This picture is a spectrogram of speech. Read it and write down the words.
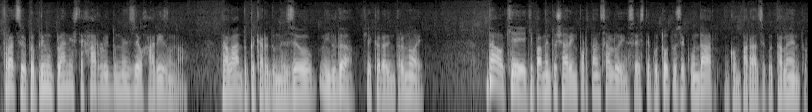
Fraților, pe primul plan este Harul lui Dumnezeu, harisma, talentul pe care Dumnezeu îl dă fiecare dintre noi. Da, ok, echipamentul și are importanța lui, însă este cu totul secundar în comparație cu talentul.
